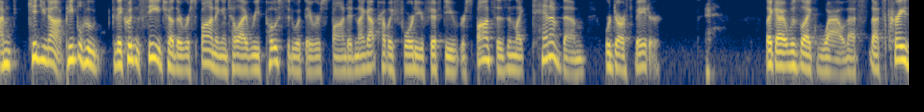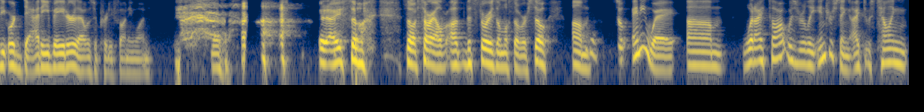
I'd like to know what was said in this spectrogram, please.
i'm kid you not people who they couldn't see each other responding until i reposted what they responded and i got probably 40 or 50 responses and like 10 of them were darth vader. Like i was like wow that's that's crazy or daddy vader that was a pretty funny one. I, so so sorry I'll, uh, this story's almost over. So um so anyway um what i thought was really interesting i was telling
